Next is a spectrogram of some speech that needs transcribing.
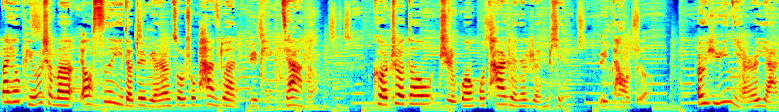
那又凭什么要肆意的对别人做出判断与评价呢？可这都只关乎他人的人品与道德，而于你而言，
